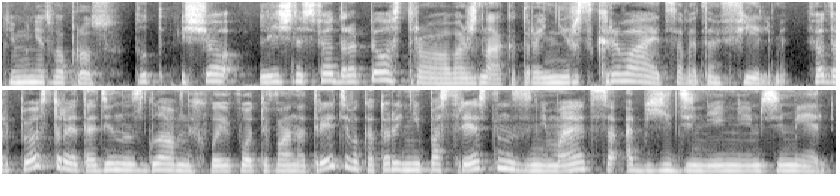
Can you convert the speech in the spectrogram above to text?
к нему нет вопросов. Тут еще личность Федора Пестрова важна, которая не раскрывается в этом фильме. Федор Пестрый это один из главных воевод Ивана Третьего, который непосредственно занимается объединением земель.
